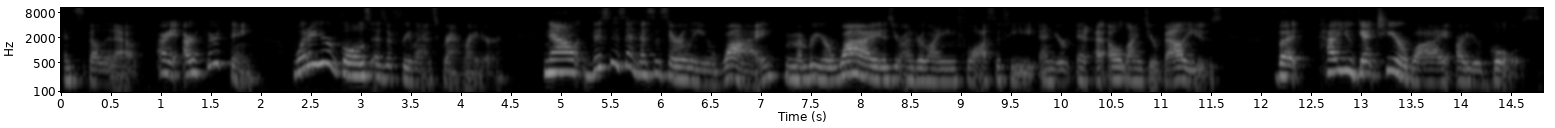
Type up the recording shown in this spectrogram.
And spell it out. All right, our third thing what are your goals as a freelance grant writer? Now, this isn't necessarily your why. Remember, your why is your underlying philosophy and your it outlines your values. But how you get to your why are your goals.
